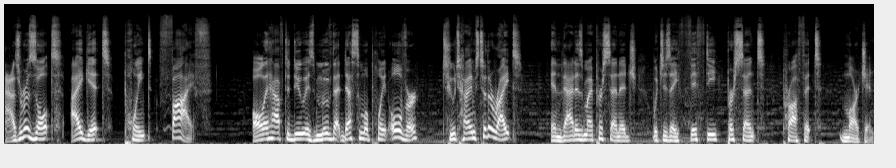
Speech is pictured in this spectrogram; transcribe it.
As a result, I get 0.5. All I have to do is move that decimal point over two times to the right, and that is my percentage, which is a 50% profit margin.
